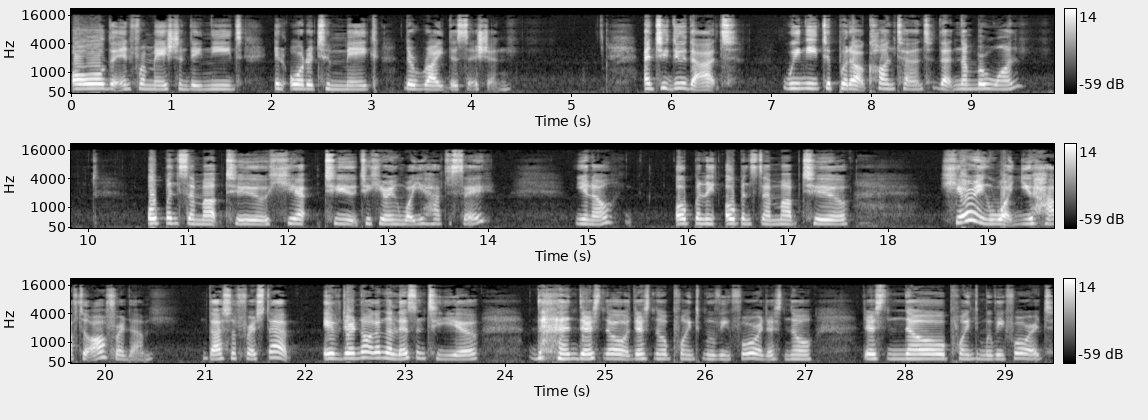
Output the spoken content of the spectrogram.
all the information they need in order to make the right decision. And to do that, we need to put out content that number one opens them up to hear to to hearing what you have to say. You know, opening opens them up to hearing what you have to offer them. That's the first step. If they're not going to listen to you then there's no there's no point moving forward. There's no there's no point moving forward.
